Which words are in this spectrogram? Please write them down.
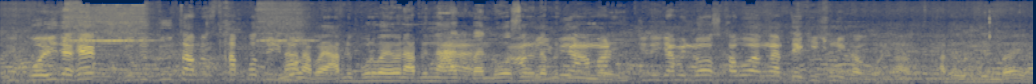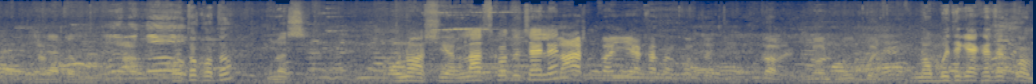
তুই কই দেখে যদি না না ভাই আপনি বড় ভাই হন আপনি না ভাই লস হলে আপনি দিন আমার জিনিস আমি লস খাব আমরা দেখি শুনি খাব। আপনি করে দিন ভাই কত কত? উনআশি। আর লাস্ট কত চাইলেন? লাস্ট এক হাজার নব্বই। নব্বই থেকে এক হাজার কম?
